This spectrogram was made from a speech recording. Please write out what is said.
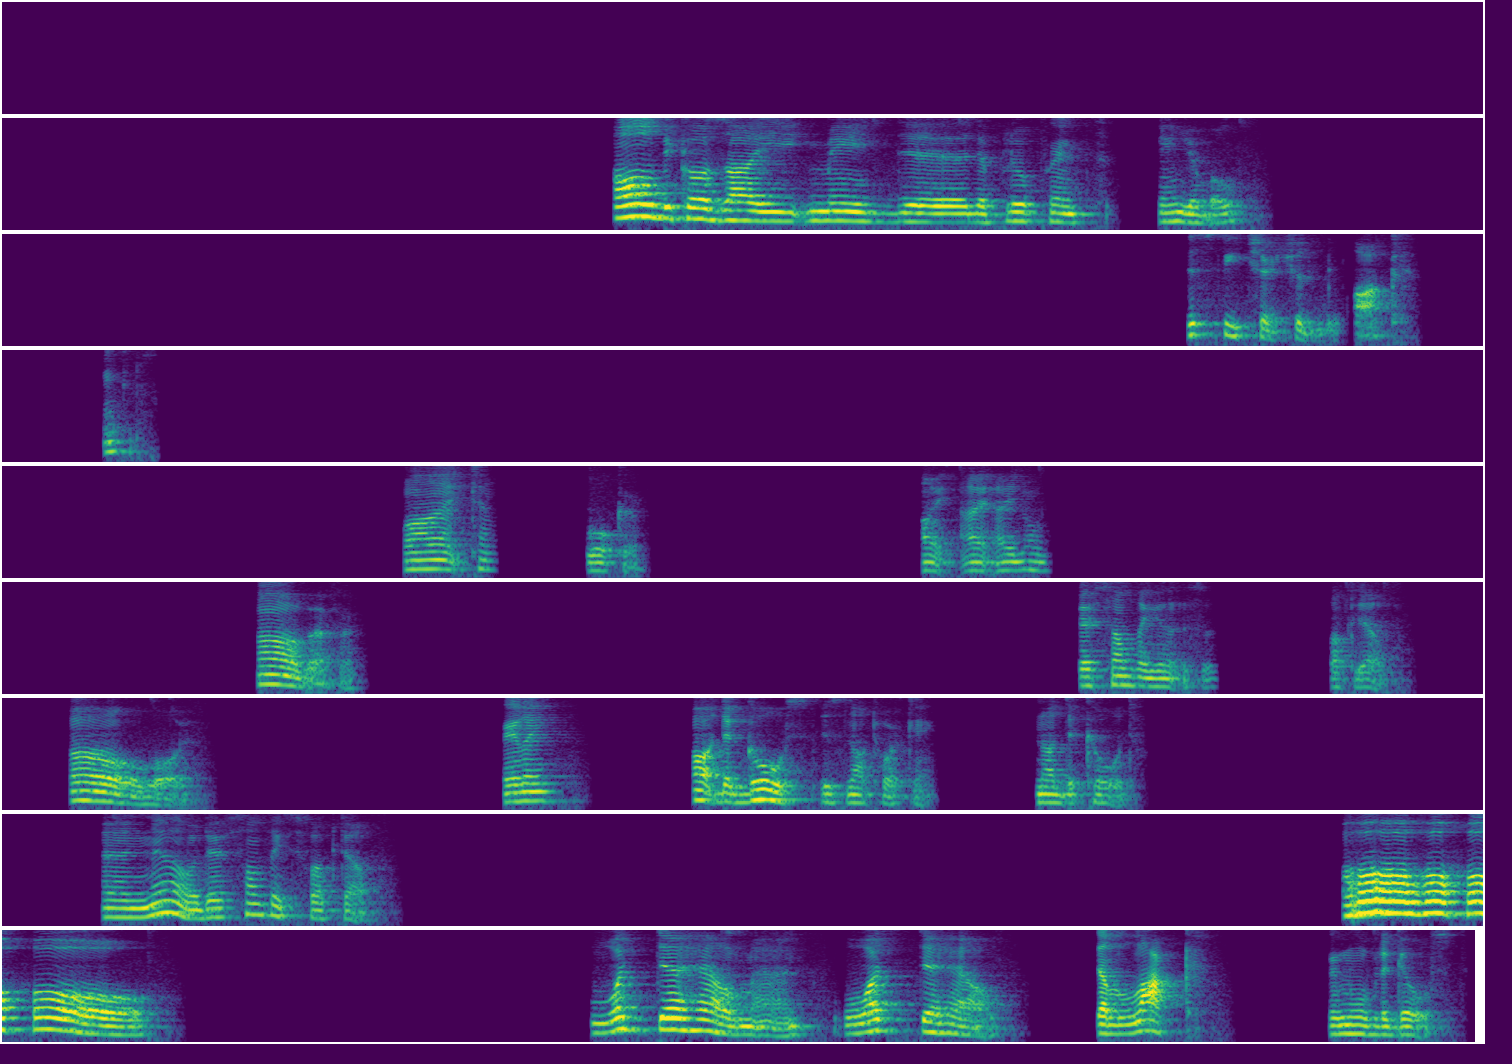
All because I made the, the blueprint changeable. This feature should block. Why can Walker? I I I don't Oh, perfect. There's something that's fucked up. Oh boy. Really? Oh, the ghost is not working. Not the code. And no, there's something's fucked up. Oh ho ho ho! What the hell, man? What the hell? The lock. Remove the ghost.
